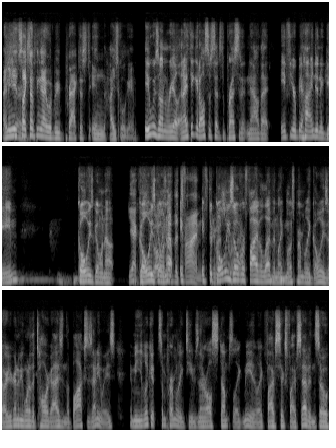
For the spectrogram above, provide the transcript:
I mean, it's like something that would be practiced in high school game. it was unreal, and I think it also sets the precedent now that if you're behind in a game, goalie's going up. Yeah, Goalie's going up. The time, If the much to goalie's over five eleven, like most Premier League goalies are, you're going to be one of the taller guys in the boxes, anyways. I mean, you look at some Premier League teams, and they're all stumps like me. They're like five six, five seven. So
